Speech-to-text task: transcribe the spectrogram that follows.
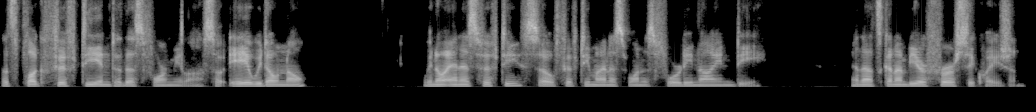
Let's plug 50 into this formula. So A, we don't know. We know N is 50, so 50 minus 1 is 49D. And that's going to be our first equation.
